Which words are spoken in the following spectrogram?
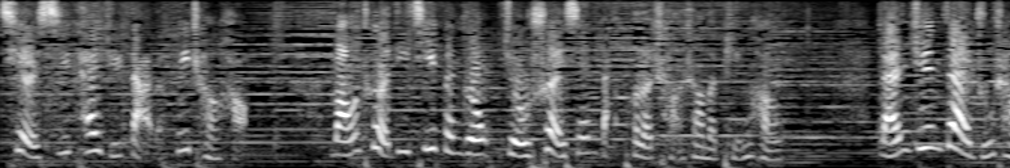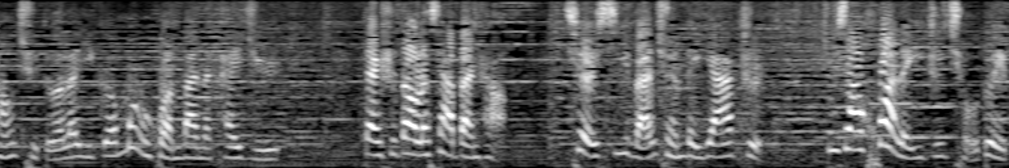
切尔西开局打得非常好，芒特第七分钟就率先打破了场上的平衡，蓝军在主场取得了一个梦幻般的开局。但是到了下半场，切尔西完全被压制，就像换了一支球队，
